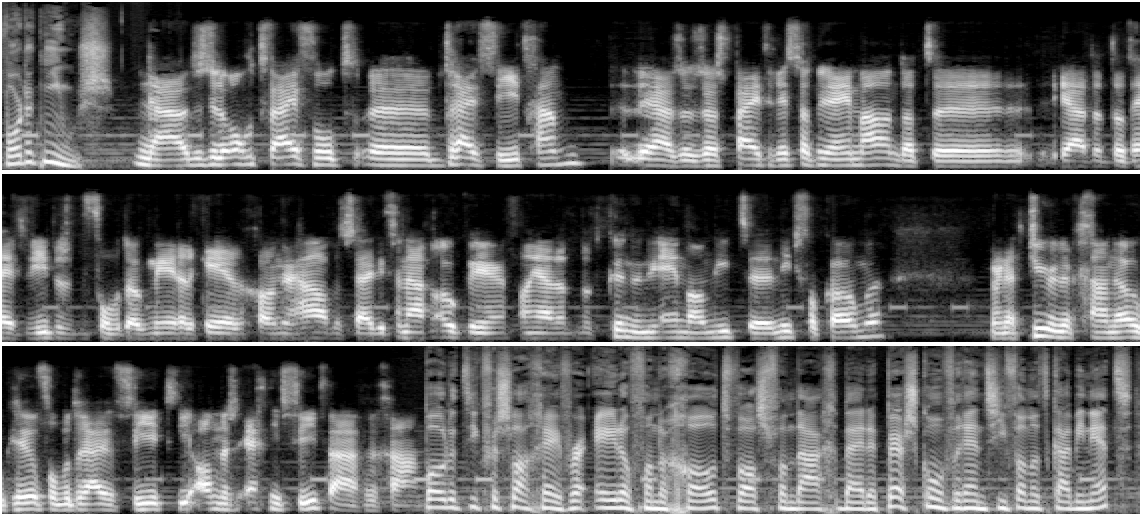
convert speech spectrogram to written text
wordt het nieuws. Nou, er zullen ongetwijfeld uh, bedrijven failliet gaan. Ja, zo, zo spijtig is dat nu eenmaal. Dat, uh, ja, dat, dat heeft Wiebes bijvoorbeeld ook meerdere keren gewoon herhaald. Dat zei hij vandaag ook weer van ja, dat, dat kunnen we nu eenmaal niet, niet voorkomen. Maar natuurlijk gaan er ook heel veel bedrijven failliet die anders echt niet failliet waren gegaan. Politiek verslaggever Edo van der Groot was vandaag bij de persconferentie van het kabinet.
